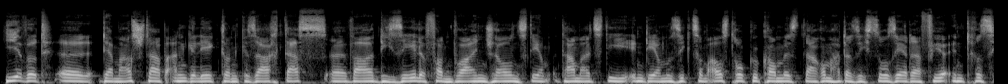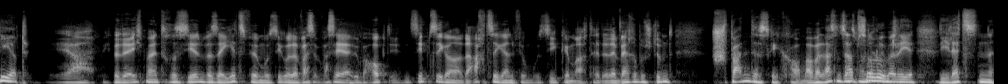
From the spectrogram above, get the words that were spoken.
Hier wird äh, der Maßstab angelegt und gesagt, das äh, war die Seele von Brian Jones, der damals die in der Musik zum Ausdruck gekommen ist. Darum hat er sich so sehr dafür interessiert. Ja, mich würde echt mal interessieren, was er jetzt für Musik oder was, was er überhaupt in den 70ern oder 80ern für Musik gemacht hätte. Da wäre bestimmt Spannendes gekommen. Aber lass uns erstmal über die, die letzten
